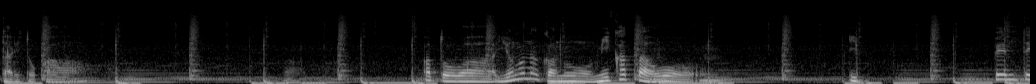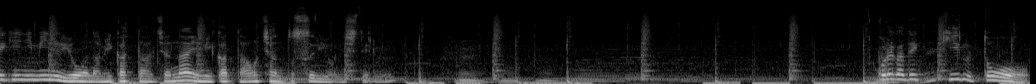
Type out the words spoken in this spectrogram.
たりとか。あとは世の中の見方を一辺的に見るような見方じゃない見方をちゃんとするようにしてる。うん。これができると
